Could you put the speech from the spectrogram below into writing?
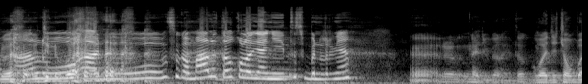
malu. Aduh, suka malu tau kalau nyanyi itu sebenarnya. Aduh, nggak juga lah itu. Gue aja coba,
